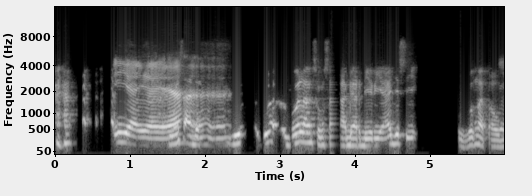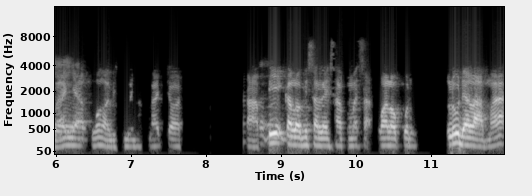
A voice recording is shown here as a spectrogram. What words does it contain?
iya iya iya. Gue gue langsung sadar diri aja sih. Gue nggak tahu yeah, iya. banyak gue nggak bisa banyak bacot. Tapi mm -hmm. kalau misalnya sama walaupun lu udah lama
